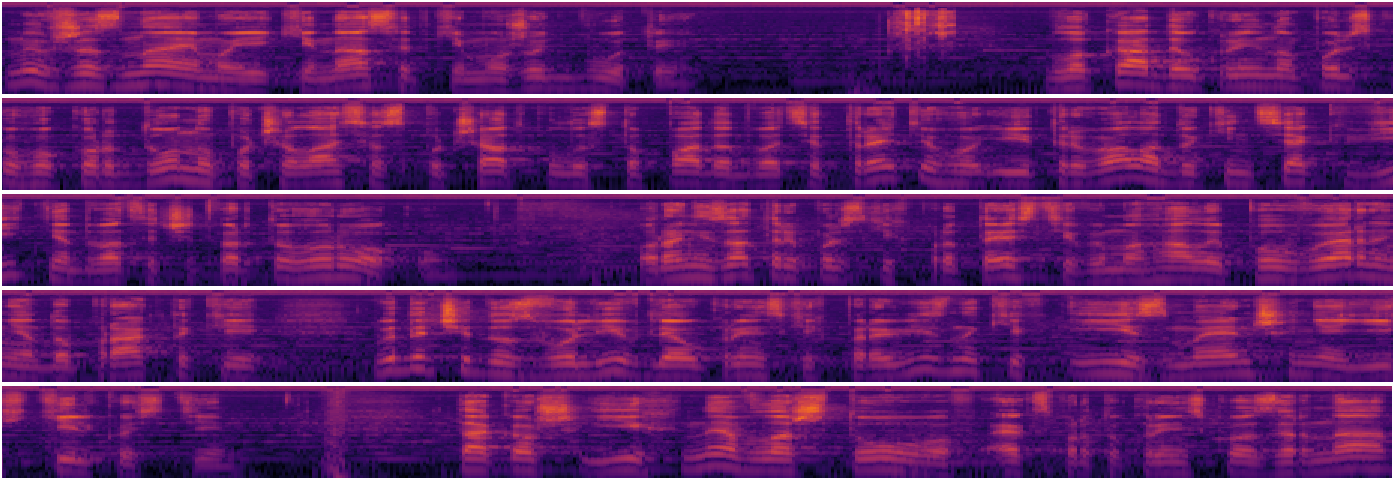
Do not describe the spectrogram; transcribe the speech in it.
ми вже знаємо, які наслідки можуть бути. Блокада україно-польського кордону почалася з початку листопада 23-го і тривала до кінця квітня 24-го року. Організатори польських протестів вимагали повернення до практики видачі дозволів для українських перевізників і зменшення їх кількості. Також їх не влаштовував експорт українського зерна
